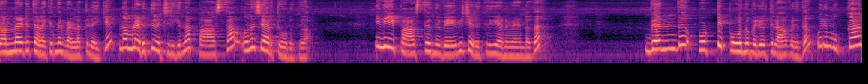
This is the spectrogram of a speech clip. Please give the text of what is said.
നന്നായിട്ട് തിളയ്ക്കുന്ന വെള്ളത്തിലേക്ക് നമ്മൾ എടുത്തു വെച്ചിരിക്കുന്ന പാസ്ത ഒന്ന് ചേർത്ത് കൊടുക്കുക. ഇനി ഈ പാസ്ത ഒന്ന് വേവിച്ചെടുക്കുകയാണ് വേണ്ടത്. വെന്ത് പൊട്ടിപ്പോകുന്ന പരുവത്തിലാവരുത്. ഒരു മുക്കാൽ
